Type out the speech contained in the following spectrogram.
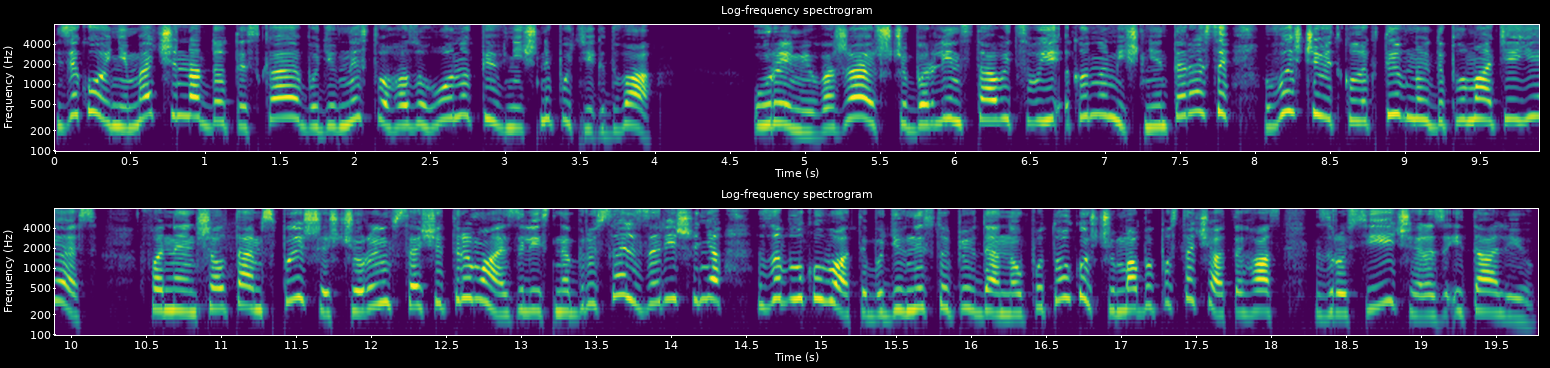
з якою Німеччина дотискає будівництво газогону Північний потік-2 У Римі вважають, що Берлін ставить свої економічні інтереси вище від колективної дипломатії ЄС. Financial Times пише, що Рим все ще тримає злість на Брюссель за рішення заблокувати будівництво південного потоку, що мав би постачати газ з Росії через Італію.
